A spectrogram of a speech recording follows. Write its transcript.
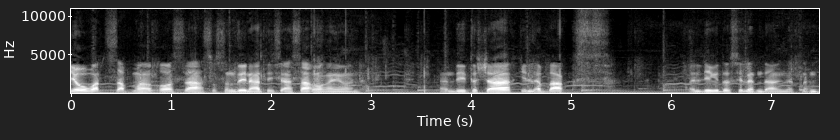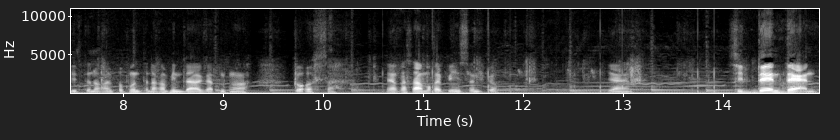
Yo, what's up mga kosa? Susunduin natin si asawa ngayon. Nandito siya, kila Bax. Maligo daw silang dagat. Nandito na kami, papunta na kami dagat mga kosa. Yan kasama kay pinsan ko. Yan. Si Denden.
